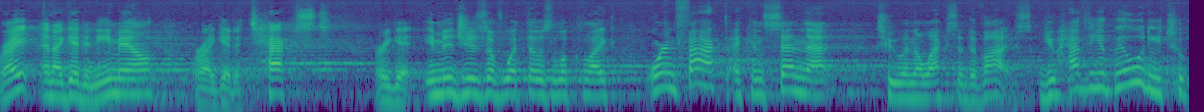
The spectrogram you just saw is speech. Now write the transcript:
right? And I get an email or I get a text or I get images of what those look like, or in fact, I can send that to an Alexa device. You have the ability to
